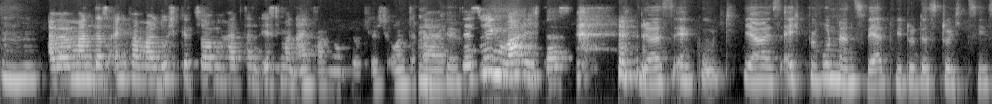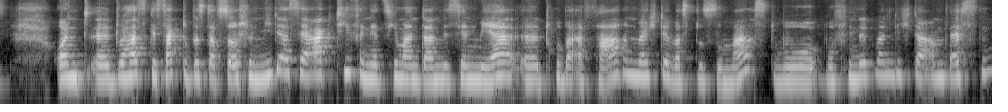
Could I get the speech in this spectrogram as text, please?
Mhm. Aber wenn man das einfach mal durchgezogen hat, dann ist man einfach nur glücklich. Und äh, okay. deswegen mache ich das. Ja, sehr gut. Ja, ist echt bewundernswert, wie du das durchziehst. Und äh, du hast gesagt, du bist auf Social Media sehr aktiv. Wenn jetzt jemand da ein bisschen mehr äh, drüber erfahren möchte, was du so machst, wo, wo findet man dich da am besten?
